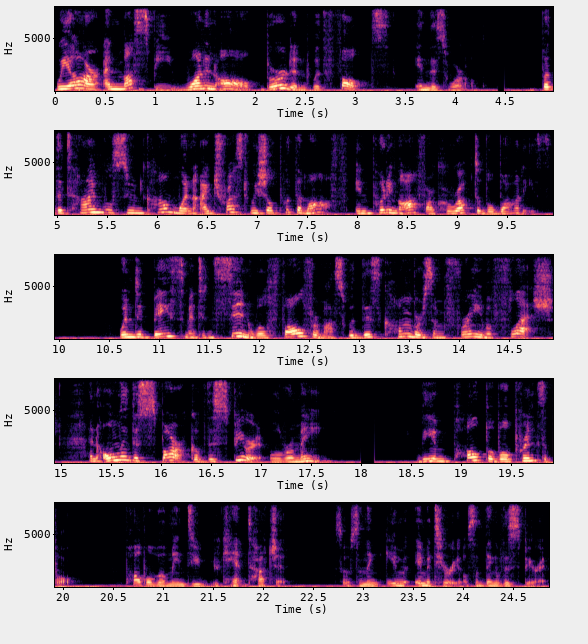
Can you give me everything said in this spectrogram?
We are, and must be, one and all, burdened with faults in this world. But the time will soon come when I trust we shall put them off in putting off our corruptible bodies. When debasement and sin will fall from us with this cumbersome frame of flesh, and only the spark of the Spirit will remain. The impalpable principle. Palpable means you, you can't touch it. So something Im- immaterial, something of the spirit.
